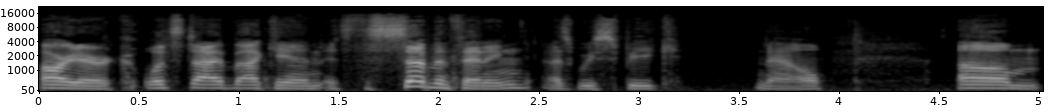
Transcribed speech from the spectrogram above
All right, Eric, let's dive back in. It's the seventh inning as we speak now. Um,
